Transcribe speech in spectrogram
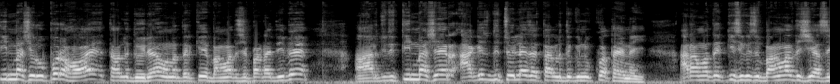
তিন মাসের উপরে হয়, তাহলে দইরা ওনাদেরকে বাংলাদেশে পাঠা দিবে। আর যদি তিন মাসের আগে যদি চলে যায়, তাহলে তো কোনো কথাই নাই। আর আমাদের কিছু কিছু বাংলাদেশি আছে,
